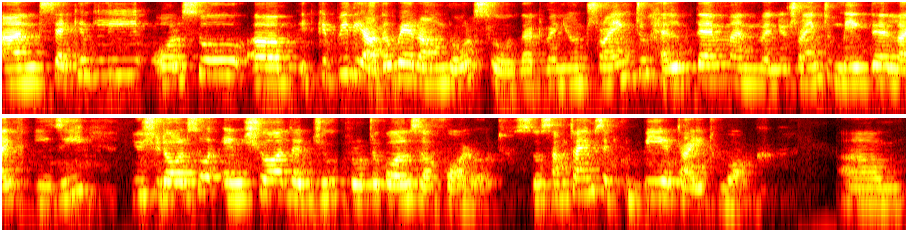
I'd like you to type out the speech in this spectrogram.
And secondly, also, um, it could be the other way around also that when you're trying to help them and when you're trying to make their life easy, you should also ensure that due protocols are followed. So sometimes it could be a tight walk. Um,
